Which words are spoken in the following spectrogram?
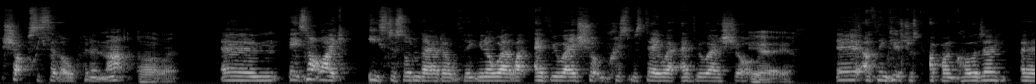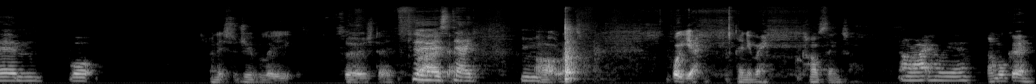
shops are still open and that. All right. Um, it's not like Easter Sunday. I don't think you know where like everywhere's shut and Christmas Day where everywhere's shut. Yeah, yeah. Uh, I think it's just a bank holiday. Um, but And it's a Jubilee Thursday. Thursday. Mm. All right. But yeah. Anyway, how's things? All right, how are you? I'm okay.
